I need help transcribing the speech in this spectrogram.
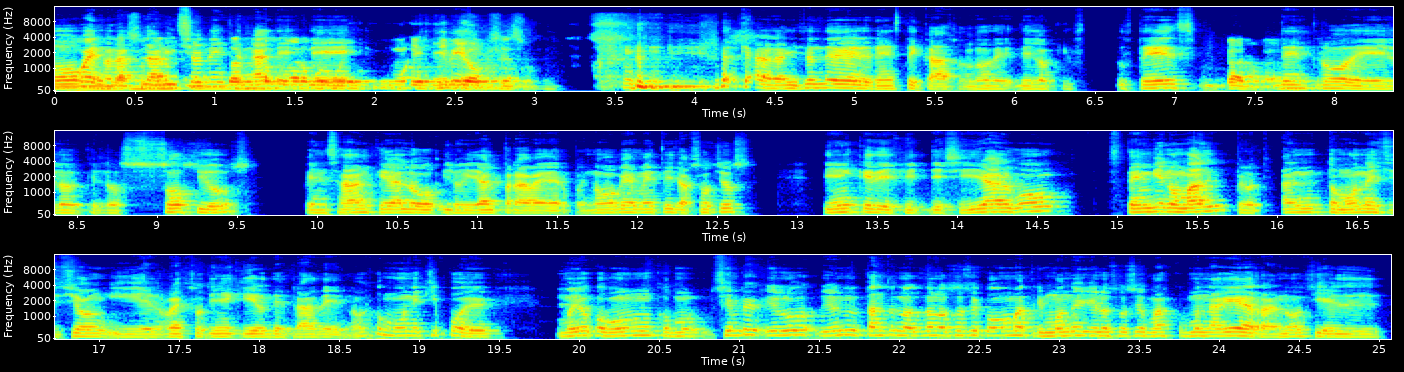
O bueno, la, visión en general de, muy, eso. claro, la visión de en este caso, ¿no? De, lo que ustedes dentro de lo que los socios pensaban que era lo, ideal para ver. Pues no, obviamente los socios tienen que decidir algo, estén bien o mal, pero han tomado una decisión y el resto tiene que ir detrás de, ¿no? Es como un equipo de, medio como un, como, siempre, yo, yo no tanto no, lo asocio como un matrimonio, yo lo asocio más como una guerra, ¿no? Si el,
